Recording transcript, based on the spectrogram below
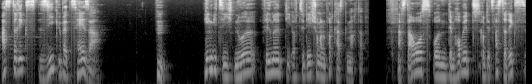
Asterix Sieg über Cäsar. Hm. Irgendwie ziehe ich nur Filme, die auf CD ich schon mal einen Podcast gemacht habe. Nach Star Wars und dem Hobbit kommt jetzt Asterix.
